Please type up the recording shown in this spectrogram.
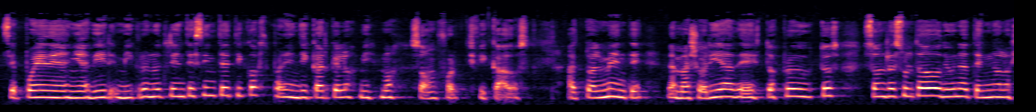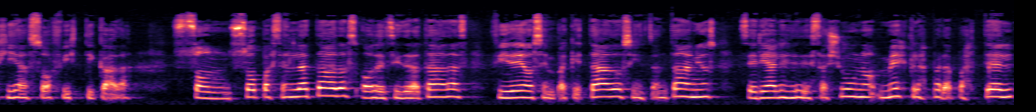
Se pueden añadir micronutrientes sintéticos para indicar que los mismos son fortificados. Actualmente, la mayoría de estos productos son resultado de una tecnología sofisticada. Son sopas enlatadas o deshidratadas, fideos empaquetados instantáneos, cereales de desayuno, mezclas para pastel,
